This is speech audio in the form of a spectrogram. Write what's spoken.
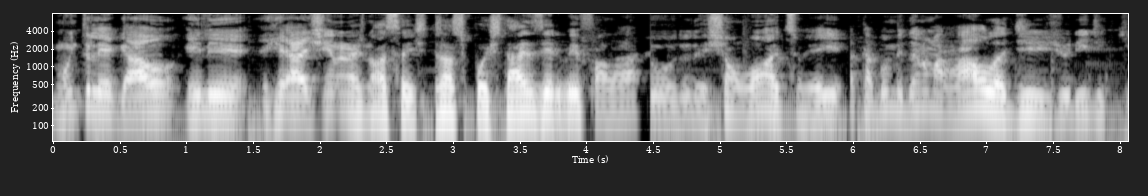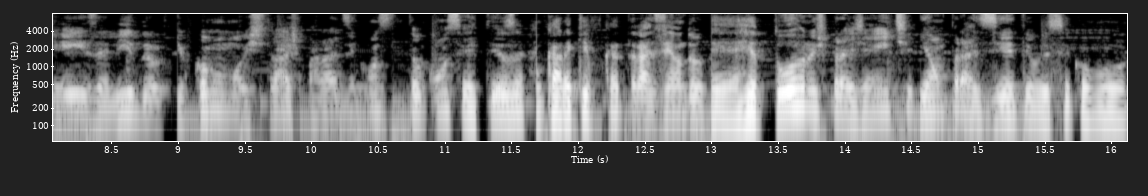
muito legal ele reagindo nas nossas, nas nossas postagens. Ele veio falar do, do Deshaun Watson e aí acabou me dando uma aula de juridiquês ali, do, de como mostrar as paradas. Então, com certeza, um cara que fica trazendo é, retornos pra gente e é um prazer ter você como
